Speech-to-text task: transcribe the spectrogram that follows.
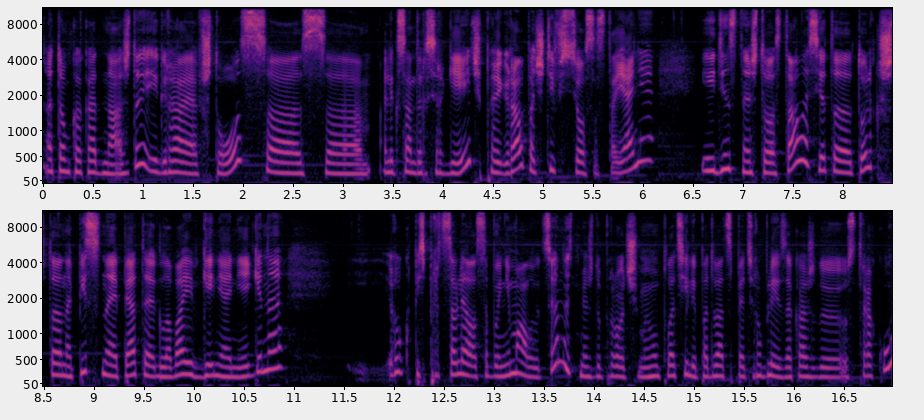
о том, как однажды, играя в ШТОС а, с Александр Сергеевич, проиграл почти все состояние и единственное, что осталось, это только что написанная пятая глава Евгения Онегина. Рукопись представляла собой немалую ценность, между прочим. Ему платили по 25 рублей за каждую строку.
